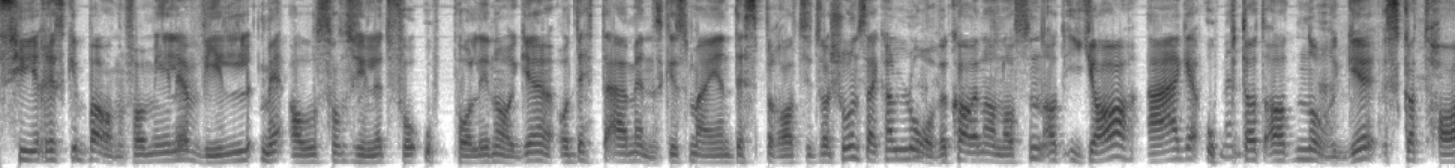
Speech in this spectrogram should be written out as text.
syriske barnefamilier vil med all sannsynlighet få opphold i Norge. og Dette er mennesker som er i en desperat situasjon. Så jeg kan love Karin Andersen at ja, jeg er opptatt av at Norge skal ta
